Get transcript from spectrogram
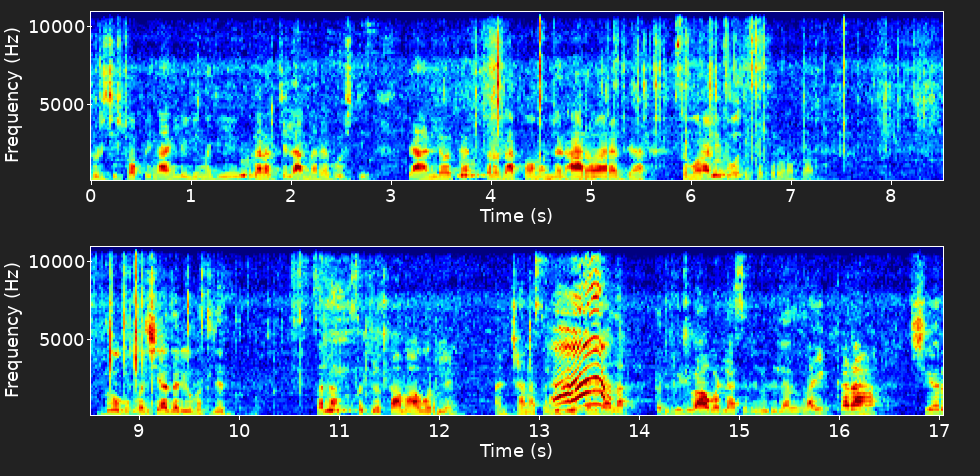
थोडीशी शॉपिंग आणलेली म्हणजे घरात जे लागणाऱ्या गोष्टी त्या आणल्या होत्या. चला दाखवा म्हणलं आरो आराध्या. समोर आली रोज तसं करू नको. दोघं पण शेजारी बसलेत. चला सगळं काम आवरले. आणि छान असा व्हिडिओ पण झाला. तर व्हिडिओ आवडला असेल व्हिडिओला लाईक करा. शेअर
